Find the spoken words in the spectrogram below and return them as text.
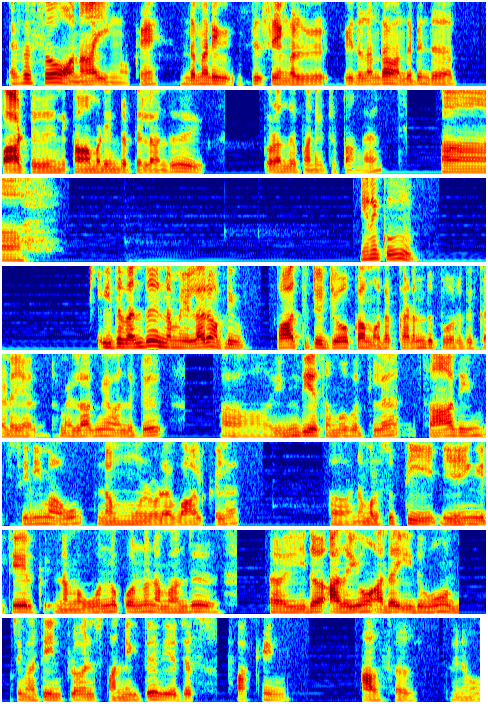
It was so annoying okay. இந்த மாதிரி விஷயங்கள் இதெல்லாம் தான் வந்துட்டு இந்த பாட்டு, இந்த காமெடின்ற பேரில் வந்து தொடர்ந்து பண்ணிகிட்ருப்பாங்க எனக்கு இத வந்து நம்ம எல்லாரும் அப்படி பார்த்துட்டு ஜோக்கா மொத கடந்து போறது கிடையாது. நம்ம எல்லாருமே வந்துட்டு ஆ இந்திய சமூகத்தில் சாதியும், சினிமாவும் நம்மளோட வாழ்க்கையில அ நம்மள சுத்தி இயங்கிட்டே இருக்கு. நம்ம ஒன்றுக்கொன்று நம்ம வந்து அ இத அதையும், அத இதுவும் மாத்தி மாத்தி இன்ஃப்ளூயன்ஸ் பண்ணிக்கிட்டு we are just fucking ourselves you know.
